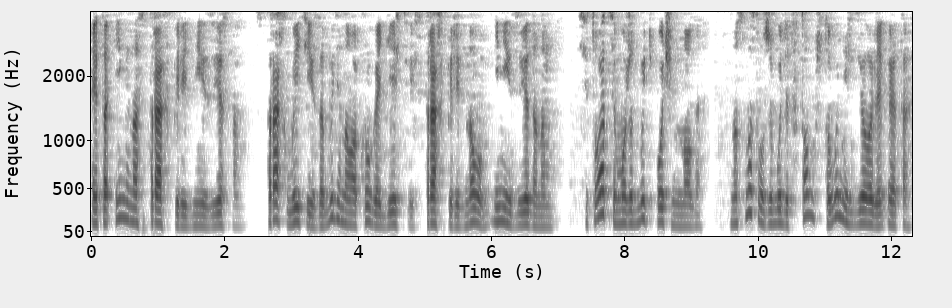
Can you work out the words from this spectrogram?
Это именно страх перед неизвестным, страх выйти из обыденного круга действий, страх перед новым и неизведанным. Ситуаций может быть очень много, но смысл же будет в том, что вы не сделали это,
